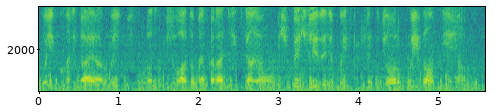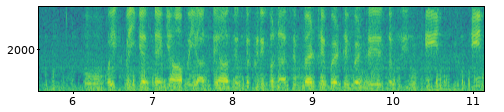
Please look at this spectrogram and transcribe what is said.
वही को मैंने कहा, यार वही मुझे थोड़ा सा मिलवा दो, मैं कराची से आया हूँ स्पेशली रजब भाई से मिले मुझे और कोई काम नहीं है यहाँ पे। तो वही भाई कहते हैं कि हाँ भाई, आते आते तकरीबन ऐसे बैठे बैठे बैठे, तकरीबन तीन तीन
